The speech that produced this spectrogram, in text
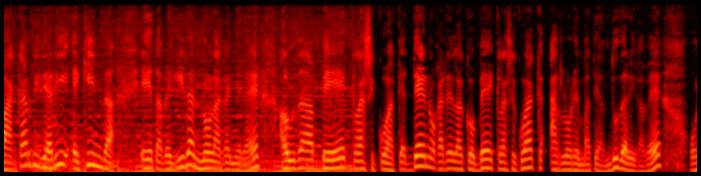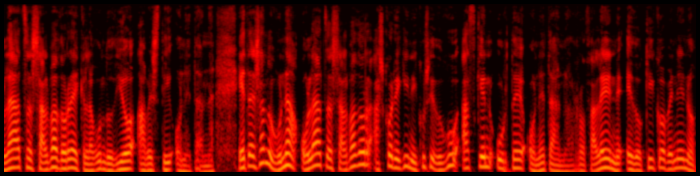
bakarbideari ekinda eta begira nola gainera, eh? Hau da B klasikoak, deno garelako B klasikoak arloren batean dudari gabe, Olatz Salvadorrek lagundu dio abesti honetan. Eta esan duguna, Olatz Salvador askorekin ikusi dugu azken urte honetan, Rozalen edo Kiko Veneno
